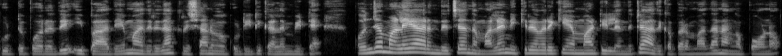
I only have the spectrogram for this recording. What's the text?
கூப்பிட்டு போகிறது இப்போ அதே மாதிரி தான் கிருஷானுவை கூட்டிகிட்டு கிளம்பிட்டேன். கொஞ்சம் மழையாக இருந்துச்சு. அந்த மழை நிற்கிற வரைக்கும் எம்ஆர்டியில் இருந்துட்டு அதுக்கப்புறமா தான் நாங்கள் போனோம்.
